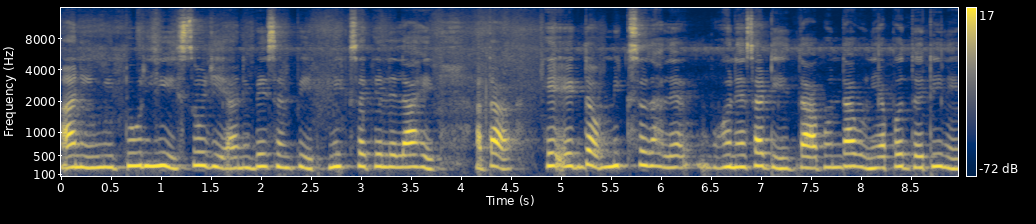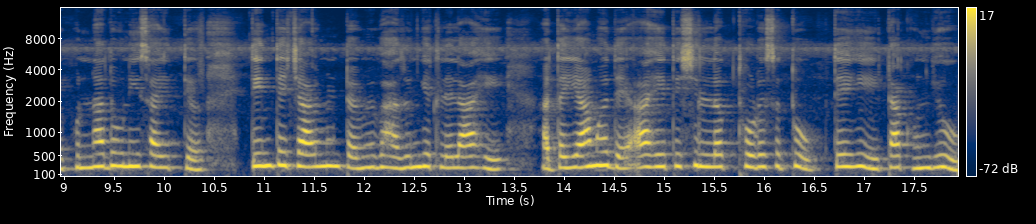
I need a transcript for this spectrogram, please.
आणि मी दोन्ही सुजी आणि बेसन पीठ मिक्स केलेलं आहे. आता हे एकदम मिक्स झाल्या होण्यासाठी दाबून दाबून या पद्धतीने पुन्हा दोन्ही साहित्य तीन ते चार मिनटं मी भाजून घेतलेलं आहे. आता यामध्ये आहे ते शिल्लक थोडंसं तूप तेही टाकून घेऊ.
